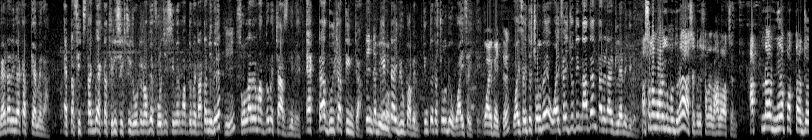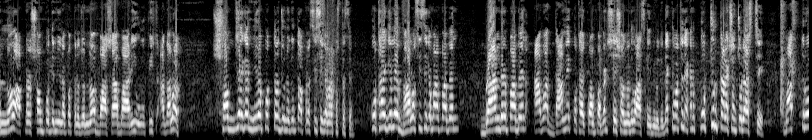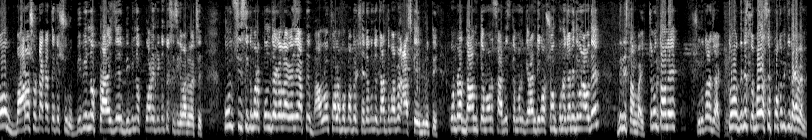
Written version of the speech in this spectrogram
ব্যাটারি ব্যাকআপ ক্যামেরা। একটা ফিক্স থাকবে একটা থ্রি সিক্সটি রোটের হবে ফোর জি সিম এর মাধ্যমে ডাটা নিবে সোলারের মাধ্যমে চার্জ নিবে। একটা দুইটা তিনটা। তিনটাই ভিউ পাবেন কিন্তু এটা চলবে ওয়াইফাইতে ওয়াইফাইতে ওয়াইফাইতে চলবে ওয়াইফাই যদি না দেন তাহলে ডাইরেক্ট ল্যানে দিবেন। আসসালামু আলাইকুম বন্ধুরা আশা করি সবাই ভালো আছেন। আপনার নিরাপত্তার জন্য আপনার সম্পদের নিরাপত্তার জন্য বাসা বাড়ি অফিস আদালত সব জায়গায় নিরাপত্তার জন্য কিন্তু আপনারা সিসি ক্যামেরা খুঁজতেছেন। কোথায় গেলে ভালো সিসি ক্যামেরা পাবেন? ব্র্যান্ডের পাবেন, আবার দামে কোথায় কম পাবেন সেই সন্ধান দেবো আজকে এই বিরুদ্ধে দেখতে পাচ্ছেন, এখানে প্রচুর কালেকশন চলে আসছে। মাত্র বারোশো টাকা থেকে শুরু। বিভিন্ন প্রাইজের বিভিন্ন কোয়ালিটি কিন্তু সিসি ক্যামেরা রয়েছে। কোন সিসি ক্যামেরা কোন জায়গায় লাগালে আপনি ভালো ফলাফল পাবেন সেটা কিন্তু জানতে পারবেন আজকে এই বিরুদ্ধে কোনটার দাম কেমন সার্ভিস কেমন গ্যারান্টি কেমন, সম্পূর্ণ জানিয়ে দেবেন আমাদের দিন ইসলাম ভাই। চলুন তাহলে শুরু করা যাক। তো দিন ইসলাম ভাই, আজকে প্রথমে কি দেখাবেন?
